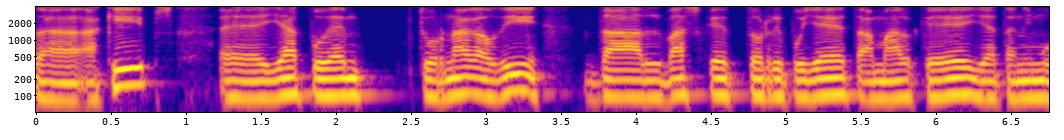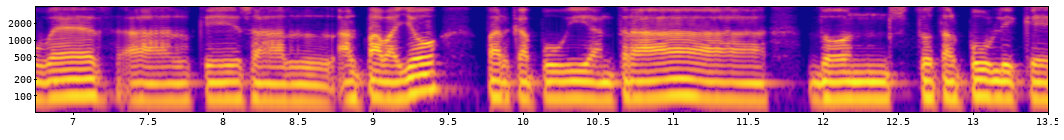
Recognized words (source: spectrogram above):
eh, equips. Eh, ja podem tornar a gaudir del bàsquet Torripollet amb el que ja tenim obert el que és el, el pavelló perquè pugui entrar doncs, tot el públic que,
